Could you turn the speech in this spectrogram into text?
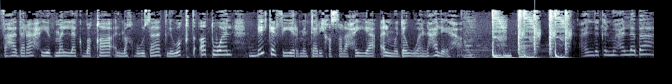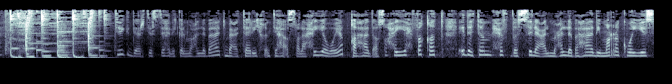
فهذا راح يضمن لك بقاء المخبوزات لوقت أطول بكثير من تاريخ الصلاحية المدون عليها. عندك المعلبات. تقدر تستهلك المعلبات بعد تاريخ انتهاء الصلاحية ويبقى هذا صحيح فقط إذا تم حفظ السلع المعلبة هذه مرة كويس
